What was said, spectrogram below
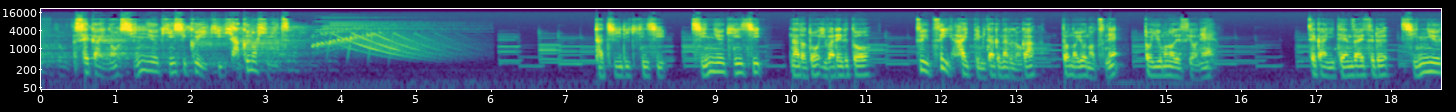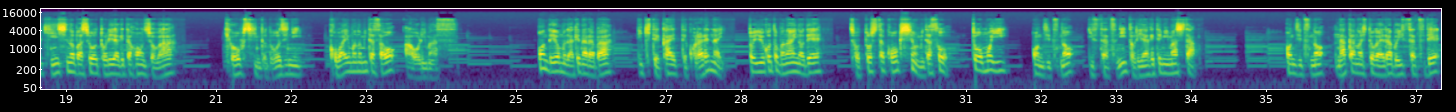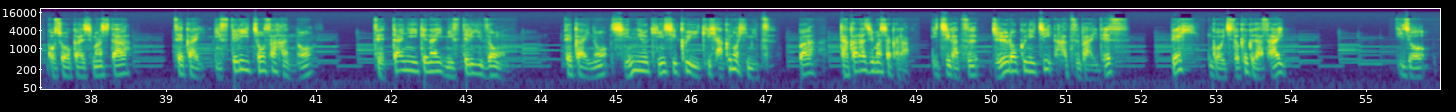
世界の侵入禁止区域100の秘密。立ち入り禁止侵入禁止などと言われるとついつい入ってみたくなるのがどの世の常というものですよね。世界に点在する侵入禁止の場所を取り上げた本書は恐怖心と同時に怖いもの見たさを煽ります。本で読むだけならば生きて帰ってこられないということもないのでちょっとした好奇心を満たそう。と思い本日の一冊に取り上げてみました。本日の中の人が選ぶ一冊でご紹介しました。世界ミステリー調査班の絶対にいけないミステリーゾーン。世界の侵入禁止区域100の秘密。は宝島社から1月16日発売です。ぜひご一読ください。以上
